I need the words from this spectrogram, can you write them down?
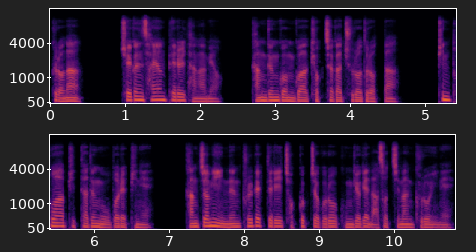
그러나 최근 4연패를 당하며 강등권과 격차가 줄어들었다. 핀토와 비타 등 오버래핑에 강점이 있는 풀백들이 적극적으로 공격에 나섰지만 그로 인해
